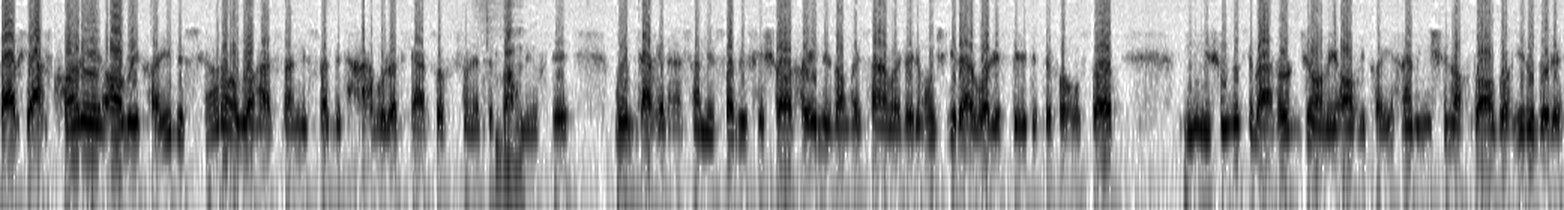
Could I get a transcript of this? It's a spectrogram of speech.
برخی افکار آمریکایی بسیار آگاه هستن نسبت به تحولاتی که اطرافشون اتفاق میفته. منتقد هستن نسبت به فشارهای نظام های سرمایه‌داری. اون که در وال استریت اتفاق افتاد این نشون داد که به جامعه آمریکایی هم این شناخت و آگاهی رو داره.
